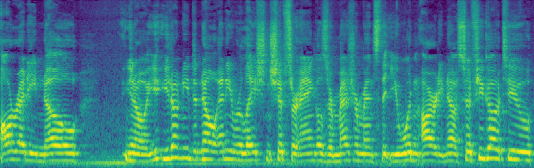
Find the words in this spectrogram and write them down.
already know you know, you, you, don't need to know any relationships or angles or measurements that you wouldn't already know. So if you go to,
